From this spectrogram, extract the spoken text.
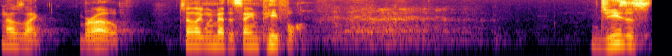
And I was like, bro, sounds like we met the same people. Jesus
